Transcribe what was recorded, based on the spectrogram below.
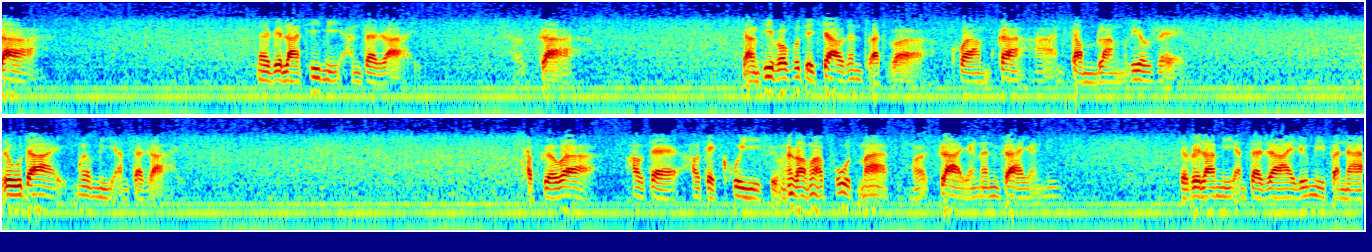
กล้า ในเวลาที่มีอันตรายกล้า อย่างที่พระพุทธเจ้าท่านตรัสว่าความกล้าหาญกำลังเรียวแรง รู้ได้เมื่อมีอันตราย ถ้าเผื่อว่าเอาแต่เอาแต่คุยคือไม่ก็มาพูดมากว่ากล้าอย่างนั้นกล้าอย่างนี้ แต่เวลามีอันตรายหรือมีปัญหา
